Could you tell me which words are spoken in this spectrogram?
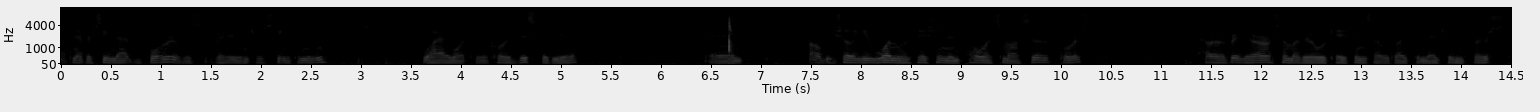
I've never seen that before. It was very interesting to me, which is why I want to record this video. And I'll be showing you one location in Polis Massa, of course. However, there are some other locations I would like to mention first.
